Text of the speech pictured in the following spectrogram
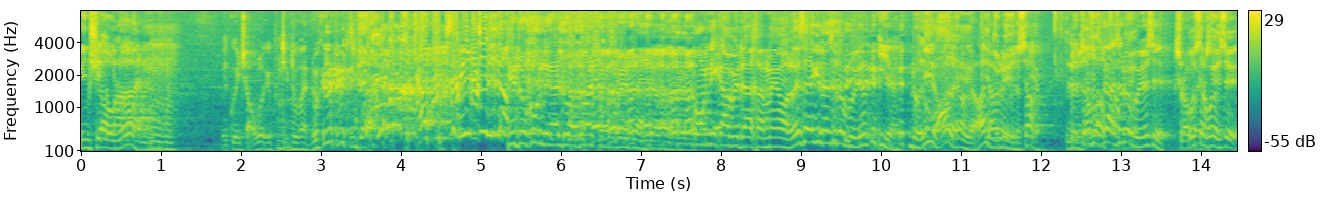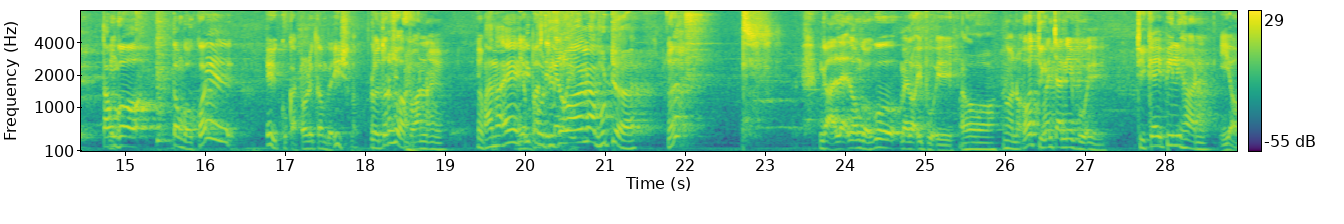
Insya Allah. Iku insya Allah ibu Tuhan. Didukung dengan dua Tuhan yang berbeda. Wong nikah beda agama ya oleh saya kira Surabaya. Iya. Duh, iya oleh oleh oleh. Indonesia. Loh, terus enggak Surabaya sih. Oh, Surabaya sih. Tonggo tonggo kowe eh iku Katolik ambek Islam. Loh terus ya apa anaknya? Ya, Anaknya Yang iku pasti disuruh anak Buddha. Hah? Enggak lek tonggoku melok ibuke. Oh. Ngono. Oh, di, Ngancani ibuke. dikai pilihan. Iya.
